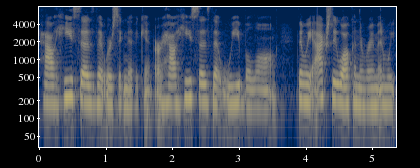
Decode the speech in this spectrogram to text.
how he says that we're significant or how he says that we belong, then we actually walk in the room and we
